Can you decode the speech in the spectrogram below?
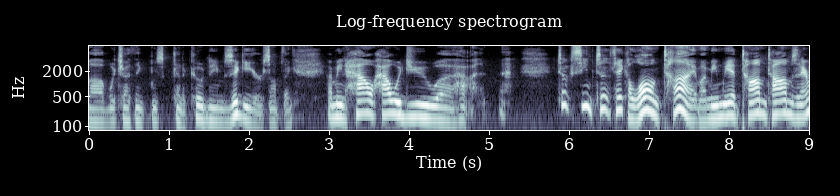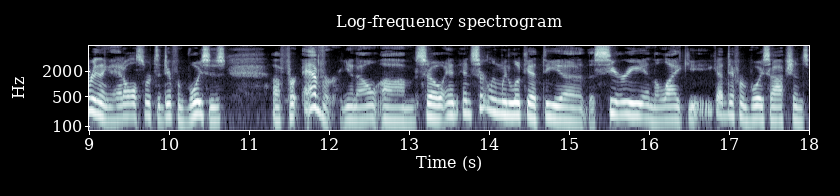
uh, which I think was kind of codenamed Ziggy or something. I mean, how how would you? Uh, how, it took seemed to take a long time. I mean, we had Tom Toms and everything. They had all sorts of different voices uh, forever, you know. Um, so and, and certainly when we look at the uh, the Siri and the like, you, you got different voice options.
